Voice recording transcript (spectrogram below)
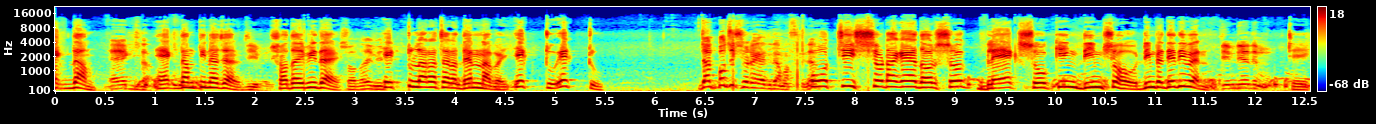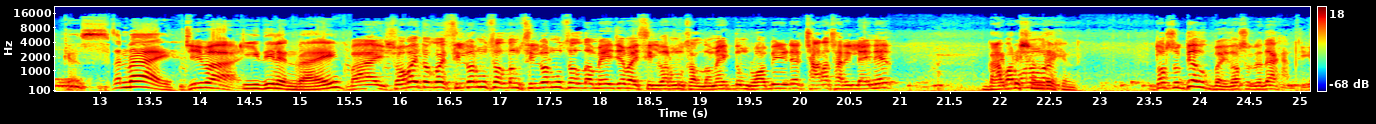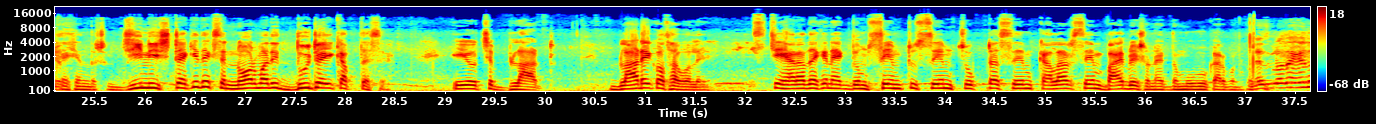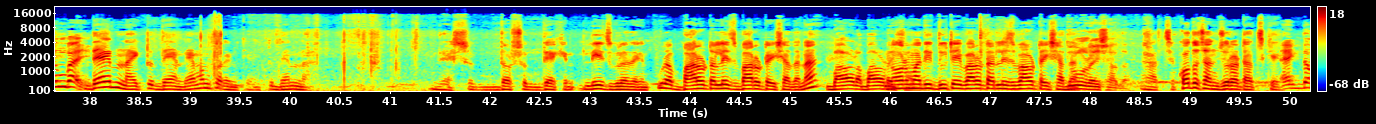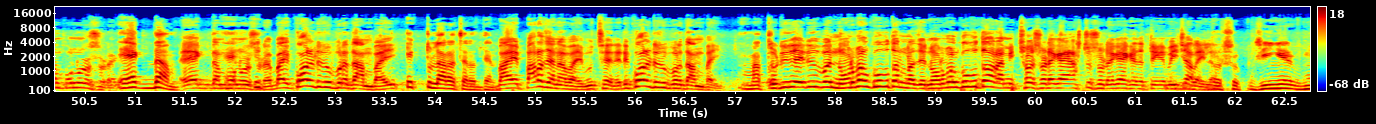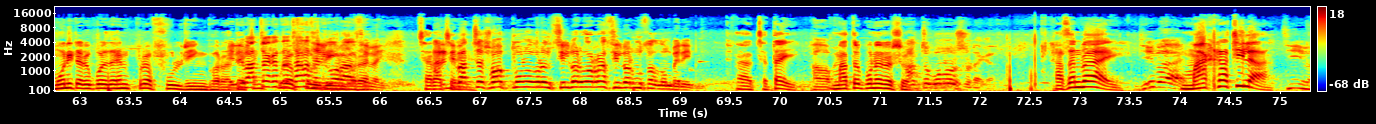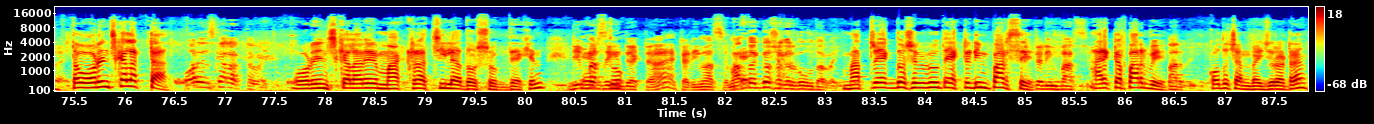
একদম? একদম। একদম তিন হাজার? জি সদাই বিদায়? সদাই বিদায়। একটু লাড়াচাড়া দেন না ভাই। একটু একটু। পঁচিশশো টাকা দিলাম আজকে পঁচিশশো টাকায় দর্শক ব্ল্যাক শোকিং ডিম সহ ডিমটা দিয়ে দিবেন? ডিম দিয়ে ঠিক আছে। হাসান ভাই জি ভাই। কি দিলেন ভাই? ভাই সবাই তো কয় সিলভার মুসালদম সিলভার মুসালদম এই যে ভাই সিলভার মুসালদম একদম রবিনের ছাড়া ছাড়ি লাইনের। আবার ভাইব্রেশন করেন- দেখেন। দর্শক দেখুক ভাই দর্শকরা দেখান ঠিক আছে? দেখেন দর্শক জিনিসটা কি দেখছেন? নর্মালি দুইটাই কাঁপতেছে। এই হচ্ছে ব্লাড ব্লাডে কথা বলে। চেহারা দেখেন একদম সেম টু সেম চোখটা সেম কালার সেম ভাইব্রেশন একদম মুভু কার্বন দেন না একটু দেন এমন করেন কেন? একটু দেন না। দর্শক দর্শক দেখেন লেজগুলো দেখেন পুরো বারোটা লেজ বারোটাই সাদা না? বারোটা বারোটা নর্মালি দুইটাই বারোটা লেজ বারোটাই সাদা। দুটোই সাদা। আচ্ছা কত চান জোড়াটা আজকে? একদম পনেরোশো টাকা। একদম? একদম পনেরোশো টাকা। ভাই কোয়ালিটির উপরে দাম ভাই। একটু লাড়াচাড়া দেন। ভাই পারা যায় না ভাই বুঝছেন? এটা কোয়ালিটির উপরে দাম ভাই। মাত্র নর্মাল কবুতর না যে নর্মাল কবুতর আমি ছয়শো টাকায় আটশো টাকা এক হাজার টাকা বেশি চালাইলাম। দর্শক রিং এর মনিটর উপরে দেখেন পুরো ফুল রিং ভরা। এটি বাচ্চা full করা আছে ভাই। এটি বাচ্চা সব মনে করেন সিলভার করা সিলভার মুসলদম বেরিয়ে আচ্ছা তাই? হ্যাঁ। মাত্র পনেরোশো? মাত্র পনেরোশো টাকা। হাসান ভাই মাখরা চিলা তা তাও অরেঞ্জ কালারটা অরেঞ্জ কালারটা ভাই। অরেঞ্জ কালারের মাখরা চিলা দর্শক দেখেন। ডিম পারছে একদম- কিন্তু একটা হ্যাঁ? একটা ডিম আছে। মাত্র এক দশকের কবুতর ভাই। মাত্র এক দশকের মতো একটা ডিম পারছে। একটা ডিম পারছে। আরেকটা পারবে? পারবে। কত চান ভাই জোড়াটা?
